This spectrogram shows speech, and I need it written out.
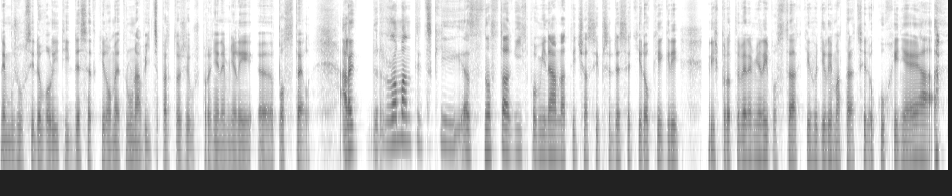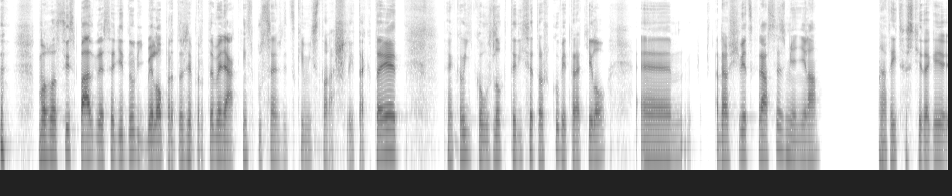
nemůžou si dovolit jít 10 kilometrů navíc, protože už pro ně neměli uh, postel. Ale romanticky a s nostalgií vzpomínám na ty časy před deseti roky, kdy když pro tebe neměli postel, tak ti hodili matraci do kuchyně a mohl si spát, kde se ti to líbilo, protože pro tebe nějakým způsobem vždycky místo našli. Tak to je takový kouzlo, který se trošku vytratilo. Ehm, a další věc, která se změnila, na té cestě tak je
